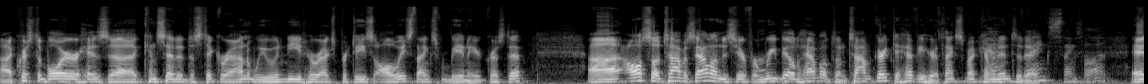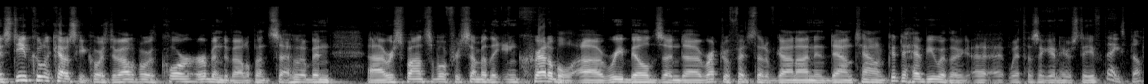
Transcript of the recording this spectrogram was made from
Uh, Krista Boyer has uh, consented to stick around, and we would need her expertise always. Thanks for being here, Krista. Uh, also, Thomas Allen is here from Rebuild Hamilton. Tom, great to have you here. Thanks for coming in today. Thanks. Thanks a lot. And Steve Kulikowski, of course, developer with Core Urban Developments, uh, who have been uh, responsible for some of the incredible uh, rebuilds and uh, retrofits that have gone on in downtown. Good to have you with, uh, uh, with us again here, Steve. Thanks, Bill.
